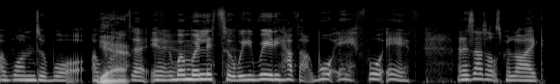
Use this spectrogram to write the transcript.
I mm. wonder what I Yeah. wonder. You know, when we're little, we really have that what if, what if, and as adults, we're like.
